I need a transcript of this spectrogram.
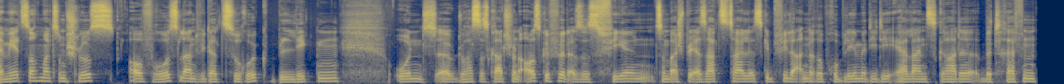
Wenn wir jetzt nochmal zum Schluss auf Russland wieder zurückblicken und äh, du hast es gerade schon ausgeführt, also es fehlen zum Beispiel Ersatzteile, es gibt viele andere Probleme, die die Airlines gerade betreffen.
